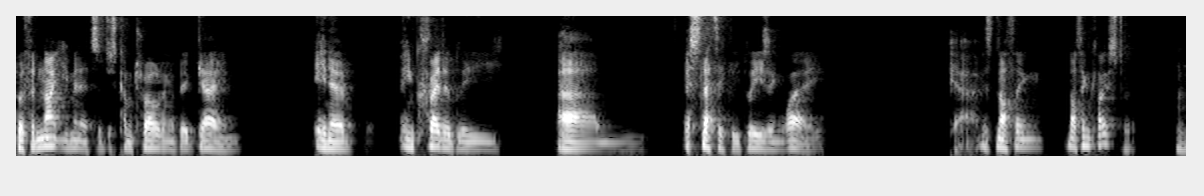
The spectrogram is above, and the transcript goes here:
but for ninety minutes of just controlling a big game in a incredibly um, aesthetically pleasing way. Yeah, there's nothing nothing close to it. Mhm.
